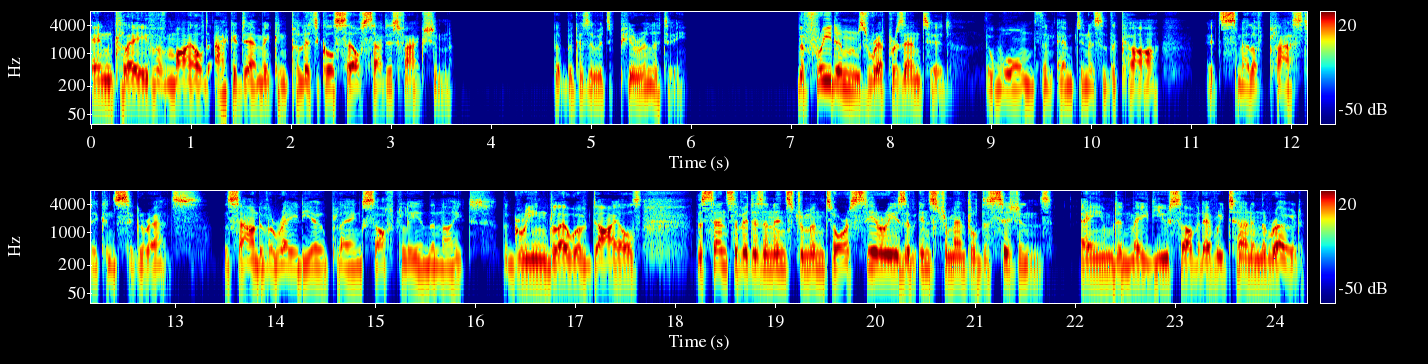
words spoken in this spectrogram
enclave of mild academic and political self satisfaction, but because of its puerility. The freedoms represented, the warmth and emptiness of the car, its smell of plastic and cigarettes, the sound of a radio playing softly in the night, the green glow of dials, the sense of it as an instrument or a series of instrumental decisions aimed and made use of at every turn in the road,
